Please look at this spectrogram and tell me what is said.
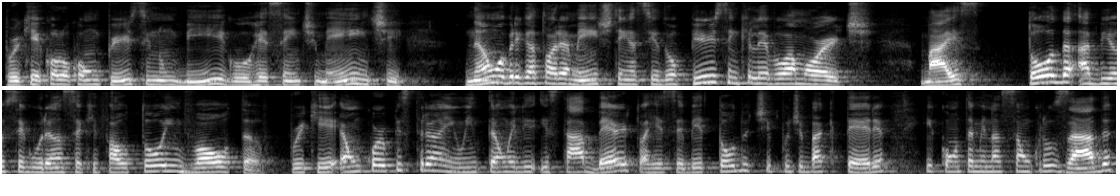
porque colocou um piercing no umbigo recentemente. Não obrigatoriamente tenha sido o piercing que levou à morte, mas toda a biossegurança que faltou em volta, porque é um corpo estranho, então ele está aberto a receber todo tipo de bactéria e contaminação cruzada,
